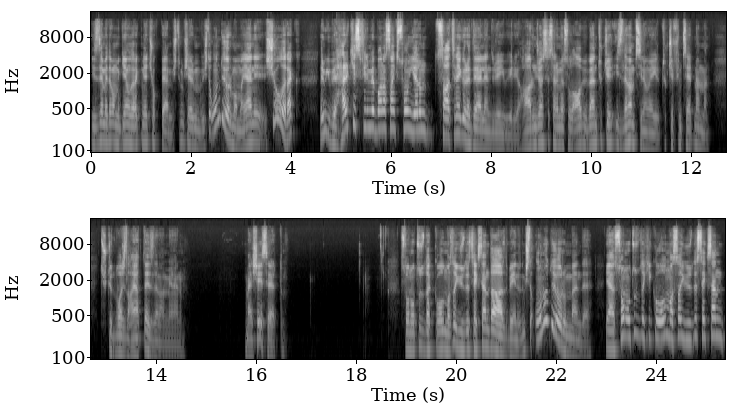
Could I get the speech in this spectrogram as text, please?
İzlemedim ama genel olarak yine çok beğenmiştim. Çevrem işte onu diyorum ama yani şey olarak dediğim gibi herkes filmi bana sanki son yarım saatine göre değerlendiriyor gibi geliyor. Harun Canses hani mesela abi ben Türkçe izlemem sinemaya gidip. Türkçe film seyretmem ben. Türkçe dublajla hayatta izlemem yani. Ben şey seyrettim. Son 30 dakika olmasa %80 daha az beğenirdim. İşte onu diyorum ben de. Yani son 30 dakika olmasa %80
